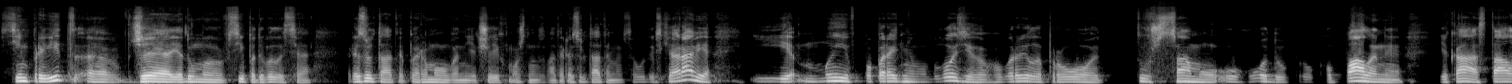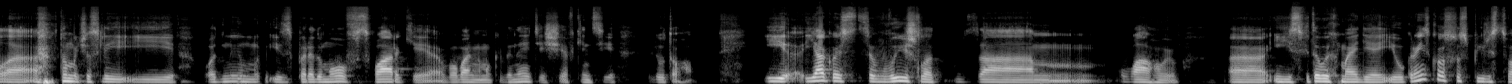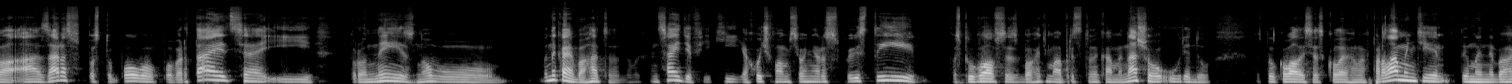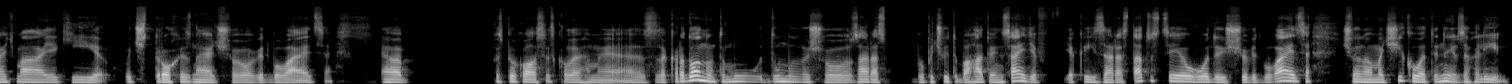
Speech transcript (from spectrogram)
Всім привіт! Е, Вже я думаю, всі подивилися результати перемовин, якщо їх можна назвати результатами в Саудівській Аравії. І ми в попередньому блозі говорили про ту ж саму угоду про копалини, яка стала в тому числі і одним із передумов сварки в овальному кабінеті ще в кінці лютого. І якось це вийшло за увагою і світових медіа, і українського суспільства. А зараз поступово повертається, і про неї знову виникає багато нових інсайдів, які я хочу вам сьогодні розповісти. Поспілкувався з багатьма представниками нашого уряду, поспілкувалися з колегами в парламенті, тими небагатьма, які хоч трохи знають, що відбувається. Е, Поспілкувався з колегами з-за кордону, тому думаю, що зараз ви почуєте багато інсайдів, який зараз статус цієї угоди, що відбувається, що нам очікувати. Ну і взагалі,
